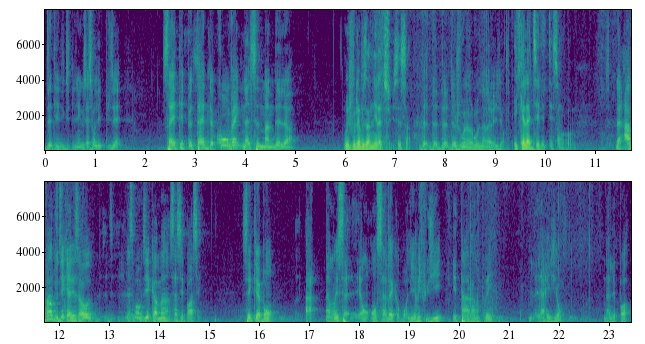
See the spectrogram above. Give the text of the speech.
dites les négociations les plus. Ça a été peut-être de convaincre Nelson Mandela. Oui, je voulais vous amener là-dessus, c'est ça. De, jouer un rôle dans la région. Et quel a-t-il été son rôle? Mais avant de vous dire quel est son rôle, laissez-moi vous dire comment ça s'est passé. C'est que, bon, à, moi, on, savait que bon, les réfugiés étant rentrés, la région n'allait pas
